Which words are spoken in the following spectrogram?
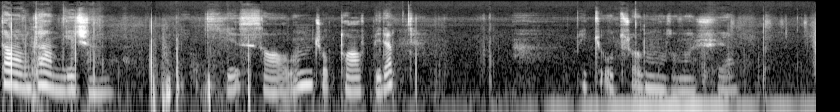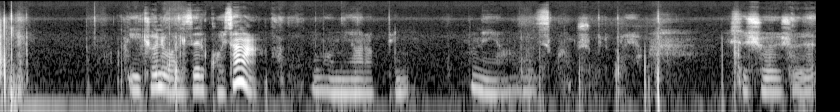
tamam tamam geçin. Peki sağ olun. Çok tuhaf biri. Peki oturalım o zaman şuraya. İlk önce valizleri koysana. Allah'ım yarabbim. Bu ne ya? Valiz koymuş. İşte şöyle şöyle.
